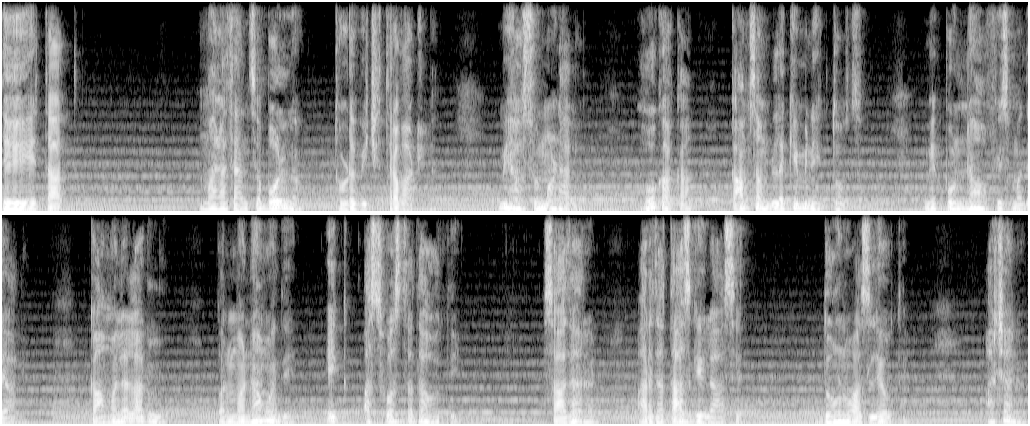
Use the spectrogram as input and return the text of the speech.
ते येतात. मला त्यांचं बोलणं थोडं विचित्र वाटलं. मी हसून म्हणालो हो काका काम संपलं की मी निघतोच. मी पुन्हा ऑफिसमध्ये आलो. कामाला लागलो पण मनामध्ये एक अस्वस्थता होती. साधारण अर्धा तास गेला असेल. दोन वाजले होते. अचानक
